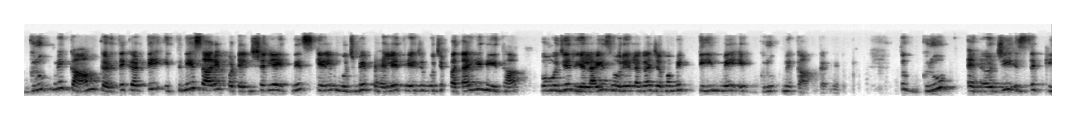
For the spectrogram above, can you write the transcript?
ग्रुप में काम करते करते इतने सारे पोटेंशियल या इतने स्किल मुझमें पहले थे जो मुझे पता ही नहीं था, वो मुझे रियलाइज़ होने लगा जब हम एक टीम में, एक ग्रुप में काम करने लगे। तो ग्रुप एनर्जी इज़ द की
